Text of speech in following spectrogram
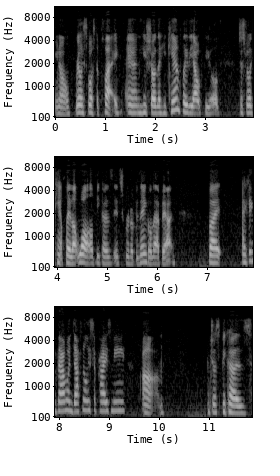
you know really supposed to play, and he showed that he can play the outfield, just really can't play that wall because it screwed up his ankle that bad. But I think that one definitely surprised me, um, just because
